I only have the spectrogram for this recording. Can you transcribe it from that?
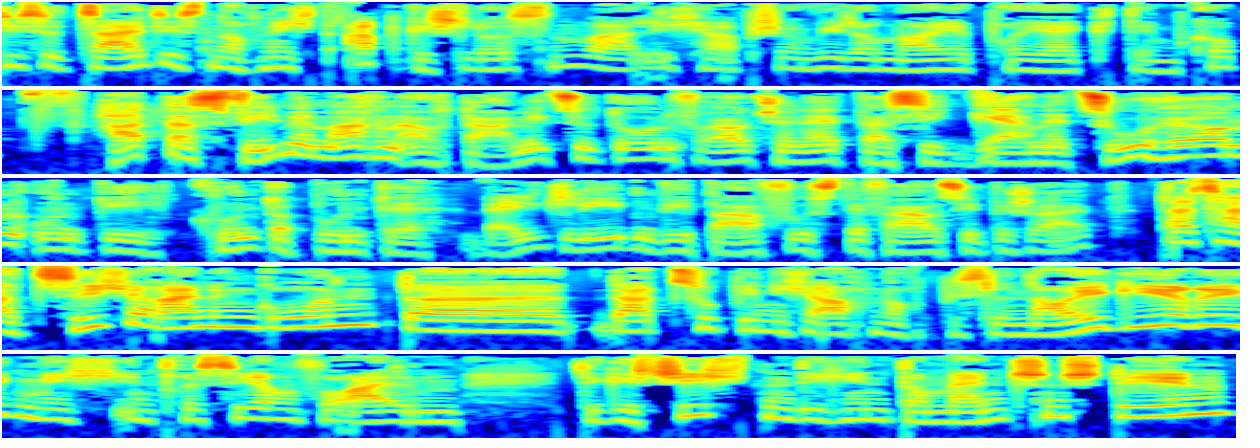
diese Zeit ist noch nicht abgeschlossen, weil ich habe schon wieder neue Projekte im Kopf. Hat das Filmemachen auch damit zu tun, Frau Jeanette, dass Sie gerne zuhören und die kunterbunte Welt lieben, wie Barfuß TV sie beschreibt? Das hat sicher einen Grund. Äh, dazu bin ich auch noch ein bisschen neugierig. Mich interessieren vor allem die Geschichten, die hinter Menschen stehen.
